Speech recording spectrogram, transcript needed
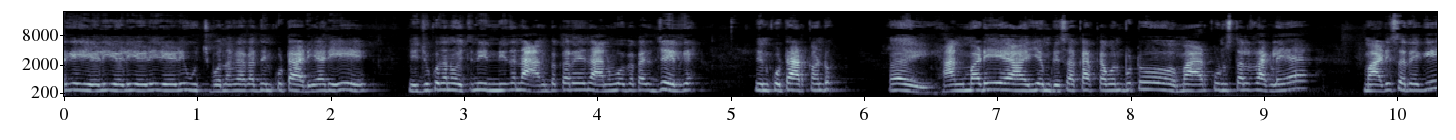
ತಗೆ ಹೇಳಿ ಹೇಳಿ ಹೇಳಿ ಹೇಳಿ ಹುಚ್ಚು ಬಂದಂಗೆ ನಿನ್ನ ಕೊಟ್ಟು ಕುಟ್ಟ ಆಡಿ ಆಡಿ. ನಿಜಕ್ಕೂ ನಾನು ಹೋಯ್ತೀನಿ, ಇನ್ನಿಂದ ನಾನು ಬೇಕಾದ್ರೆ ನಾನು ಹೋಗ್ಬೇಕಾದ್ರೆ ಜೈಲಿಗೆ ನಿನ್ನ ಕೂಟ ಆಡ್ಕೊಂಡು. ಐ ಹಂಗೆ ಮಾಡಿ ಎಂ ಡಿ ಸಾಕು ಬಂದ್ಬಿಟ್ಟು ಮಾಡಿ ಕುಣಿಸ್ತಲ್ಲ ರಾಗ್ಲೇ, ಮಾಡಿ ಸರಿಯಾಗಿ.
